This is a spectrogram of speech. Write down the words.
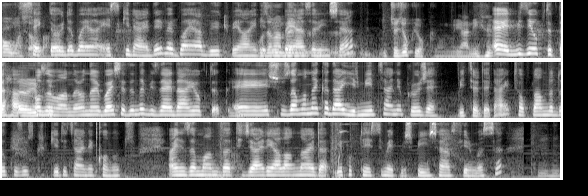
Oh, maşallah. Sektörde bayağı eskilerdir ve bayağı büyük bir ailedir O zaman ben Beyazlar İnşaat. e, çocuk yok yani. Evet biz yoktuk daha Evet, o yoktuk. zamanlar. Onlar başladığında bizler daha yoktuk. Ee, şu zamana kadar 27 tane proje bitirdiler. Toplamda 947 tane konut. Aynı zamanda ticari alanlar da yapıp teslim etmiş bir inşaat firması. Hı hı.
